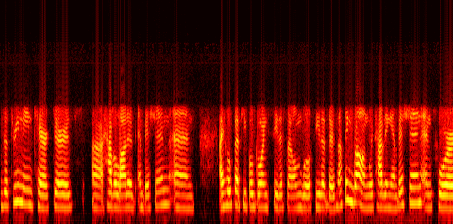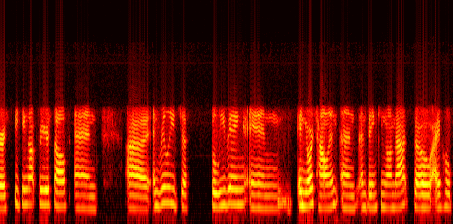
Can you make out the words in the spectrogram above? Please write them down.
the three main characters uh, have a lot of ambition, and I hope that people going to see the film will see that there's nothing wrong with having ambition and for speaking up for yourself and uh, and really just believing in in your talent and and banking on that. So I hope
